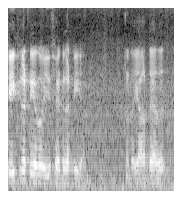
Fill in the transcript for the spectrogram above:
കേക്ക് കട്ട് ചെയ്യുന്നത് ഈസി ആയിട്ട് കട്ട് ചെയ്യാം. ഈ അകത്തെ അത്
